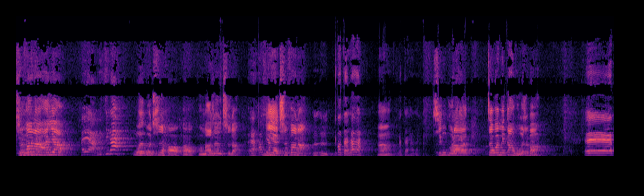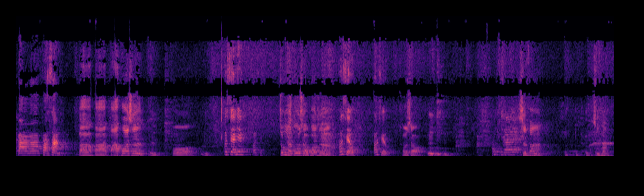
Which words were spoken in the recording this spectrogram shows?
吃饭了，阿姨啊。哎呀，你起来。我我吃好好，我马上吃了。哎好你也吃饭了？嗯嗯，你给我等下子，嗯，我等下子。辛苦了，在外面干活是吧？呃，拔花生，拔拔拔花生。嗯哦，嗯，好小些，好小，种了多少花生啊？好小，好小。好少。嗯嗯嗯。好起来。吃饭啊，吃饭。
